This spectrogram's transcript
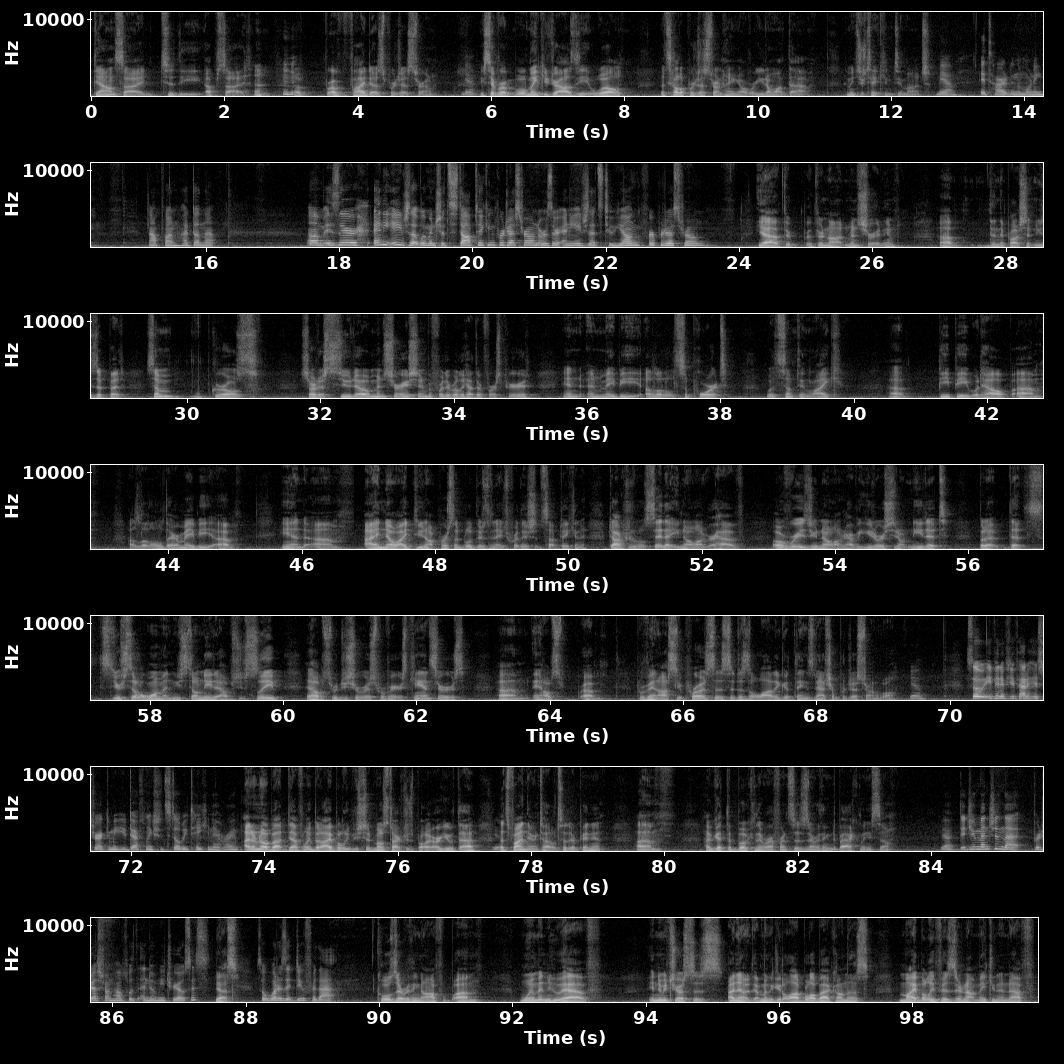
downside to the upside of, of high dose progesterone. Yeah. Except for it will make you drowsy. It will. That's called a progesterone hangover. You don't want that. That means you're taking too much. Yeah. It's hard in the morning. Not fun. I've done that. Um, is there any age that women should stop taking progesterone, or is there any age that's too young for progesterone? Yeah, if they're if they're not menstruating, uh, then they probably shouldn't use it. But some girls start a pseudo menstruation before they really have their first period, and and maybe a little support with something like uh, PP would help um, a little there maybe. Um, and um, I know I do not personally believe there's an age where they should stop taking it. Doctors will say that you no longer have ovaries, you no longer have a uterus, you don't need it, but uh, that's you're still a woman. You still need it. It helps you sleep. It helps reduce your risk for various cancers. Um, it helps um, prevent osteoporosis. It does a lot of good things. Natural progesterone will. Yeah. So even if you've had a hysterectomy, you definitely should still be taking it, right? I don't know about definitely, but I believe you should. Most doctors probably argue with that. Yeah. That's fine. They're entitled to their opinion. Um, I've got the book and the references and everything to back me. So Yeah. Did you mention that progesterone helps with endometriosis? yes, So what does it do for that? cools everything off. Um, women who have endometriosis, I know I'm going to get a lot of blowback on this. My belief is they're not making enough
